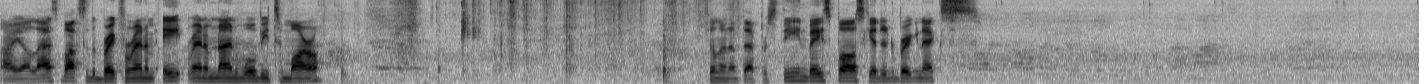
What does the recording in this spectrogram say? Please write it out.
All right, y'all. Last box of the break for random eight. Random nine will be tomorrow. Filling up that pristine baseball scheduled to break next. We have to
